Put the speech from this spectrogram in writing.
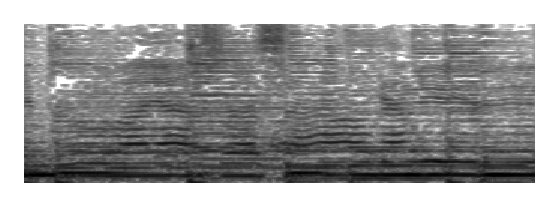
itu hanya sesalkan diri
